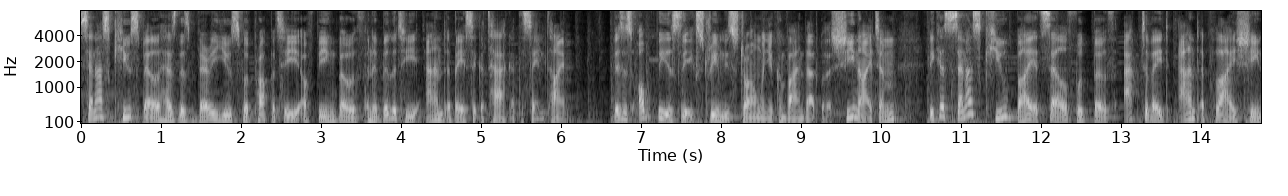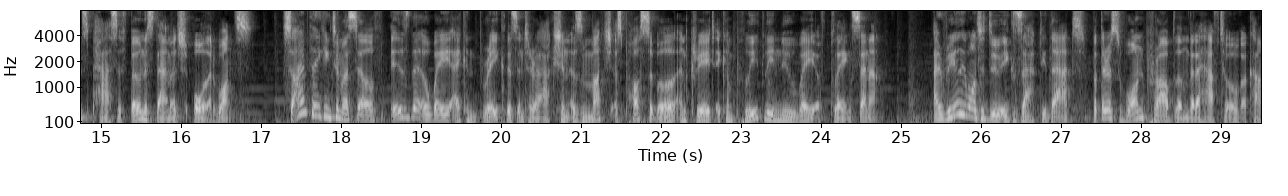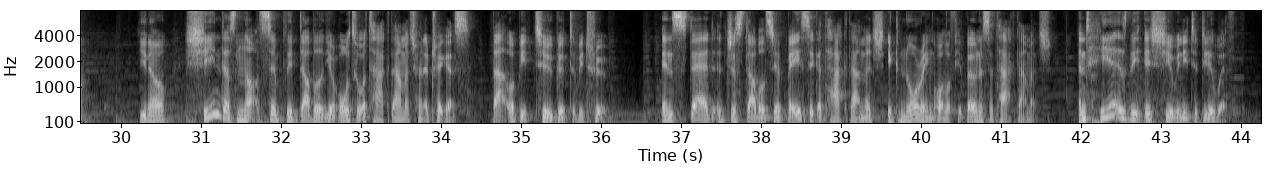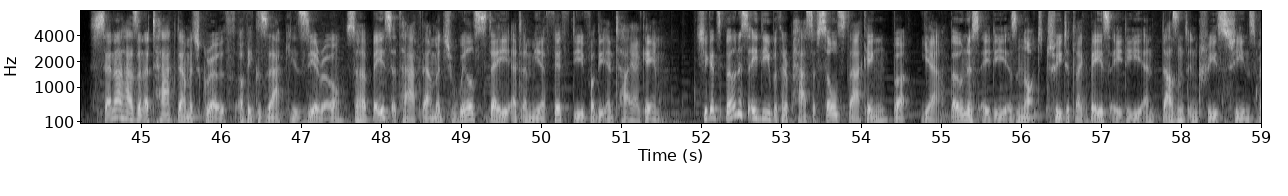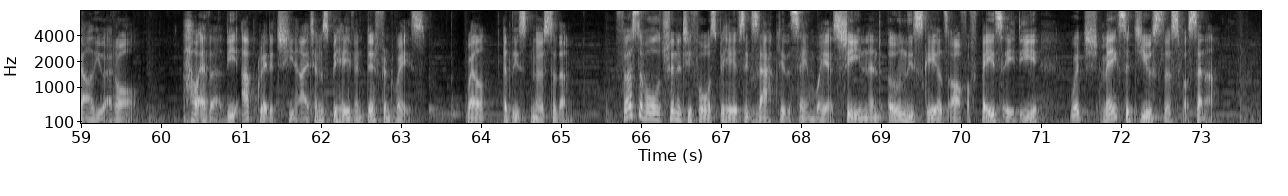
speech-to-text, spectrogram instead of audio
Senna's Q spell has this very useful property of being both an ability and a basic attack at the same time. This is obviously extremely strong when you combine that with a Sheen item, because Senna's Q by itself would both activate and apply Sheen's passive bonus damage all at once. So I'm thinking to myself, is there a way I can break this interaction as much as possible and create a completely new way of playing Senna? I really want to do exactly that, but there's one problem that I have to overcome. You know, Sheen does not simply double your auto attack damage when it triggers. That would be too good to be true. Instead, it just doubles your basic attack damage, ignoring all of your bonus attack damage. And here is the issue we need to deal with. Senna has an attack damage growth of exactly 0, so her base attack damage will stay at a mere 50 for the entire game. She gets bonus AD with her passive soul stacking, but yeah, bonus AD is not treated like base AD and doesn't increase Sheen's value at all. However, the upgraded Sheen items behave in different ways. Well, at least most of them. First of all, Trinity Force behaves exactly the same way as Sheen and only scales off of base AD, which makes it useless for Senna.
